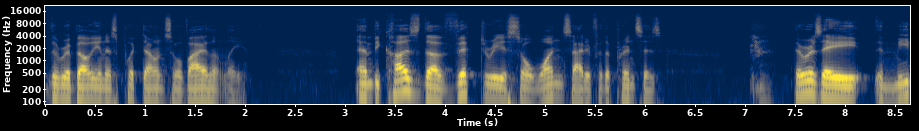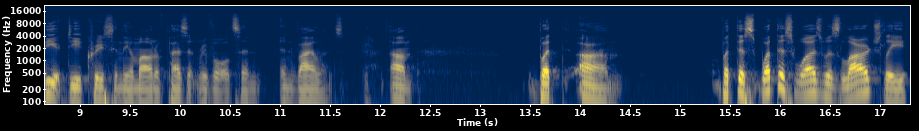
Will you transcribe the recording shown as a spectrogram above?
the rebellion is put down so violently, and because the victory is so one-sided for the princes, there was a immediate decrease in the amount of peasant revolts and, and violence. Um, but um, but this what this was was largely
